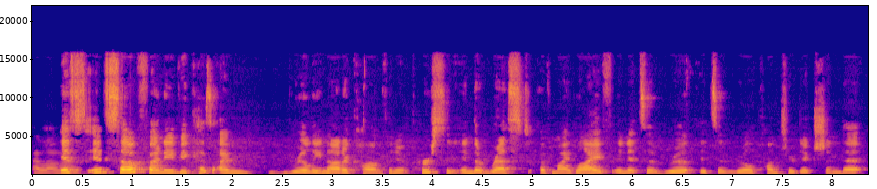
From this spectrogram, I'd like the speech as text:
I love It's it. it's so funny because I'm really not a confident person in the rest of my life, and it's a real it's a real contradiction that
